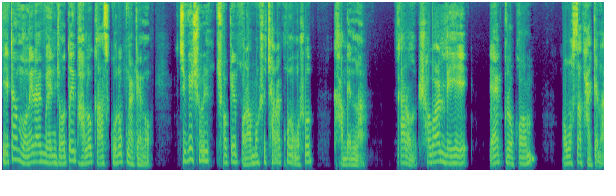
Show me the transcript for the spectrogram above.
এটা মনে রাখবেন, যতই ভালো কাজ করুক না কেন, চিকিৎসকের পরামর্শ ছাড়া কোনো ওষুধ খাবেন না। কারণ সবার দেহে একরকম অবস্থা থাকে না।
